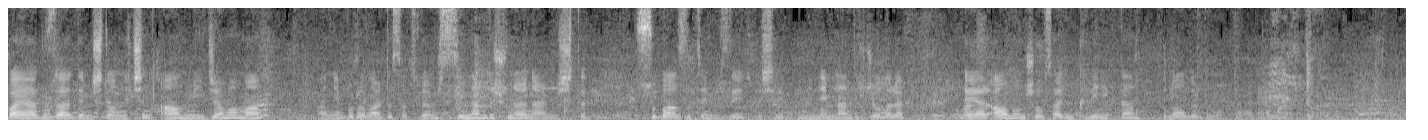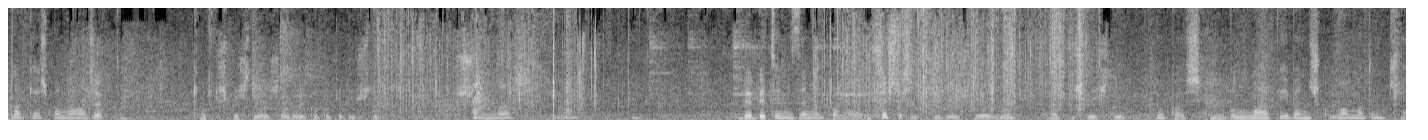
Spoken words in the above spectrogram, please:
Bayağı güzel demişti onun için. Almayacağım ama hani buralarda satılıyormuş. Sinem de şunu önermişti. Su bazlı temizleyici, şey, nemlendirici olarak. Eğer almamış olsaydım klinikten bunu alırdım muhtemelen. Makyaj pamuğu alacaktım. 65 lira aşağıda eko paketi üçlü. Şunlar. Bebe temizleme pamuğuymuş. Ekide de üçlü var. Ben 65 lira. Yok aşkım bunun markayı ben hiç kullanmadım ki.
